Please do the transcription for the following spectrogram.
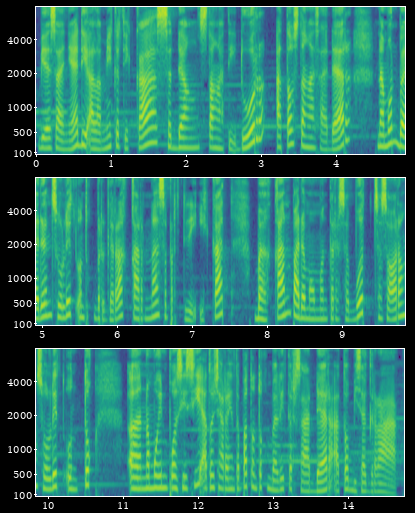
Biasanya dialami ketika sedang setengah tidur atau setengah sadar, namun badan sulit untuk bergerak karena seperti diikat. Bahkan pada momen tersebut seseorang sulit untuk eh, nemuin posisi atau cara yang tepat untuk kembali tersadar atau bisa gerak.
